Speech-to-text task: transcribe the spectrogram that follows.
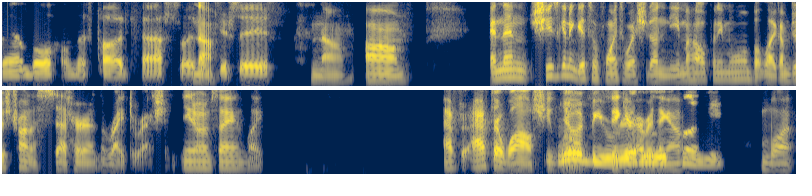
a ramble on this podcast, so I No. think you're safe. No. Um, and then she's gonna get to a point where she doesn't need my help anymore. But like, I'm just trying to set her in the right direction. You know what I'm saying? Like, after after a while, she will would be figure really everything out. funny. What?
